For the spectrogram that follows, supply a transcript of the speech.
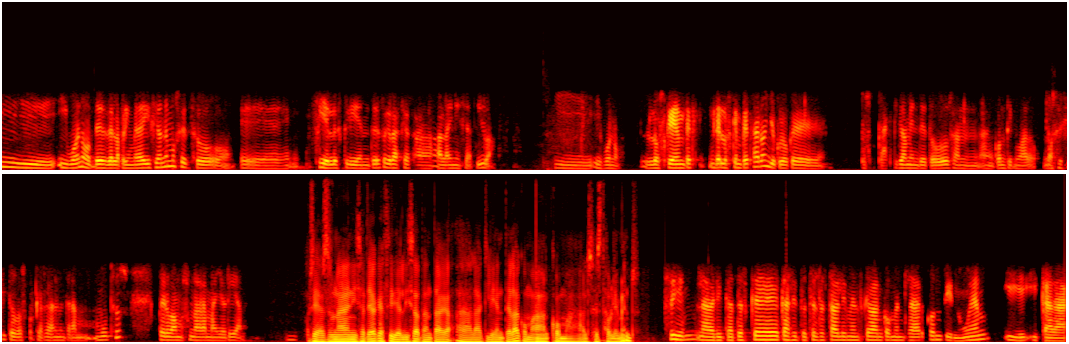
Y, y, bueno, desde la primera edición hemos hecho eh, fieles clientes gracias a, a la iniciativa. Y, y, bueno, los que de los que empezaron yo creo que pues prácticamente todos han, han continuado. No sé si todos porque realmente eran muchos, pero vamos, una gran mayoría. O sigui, és una iniciativa que fidelitza tant a la clientela com, a, com als establiments. Sí, la veritat és que quasi tots els establiments que van començar continuen i, i cada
